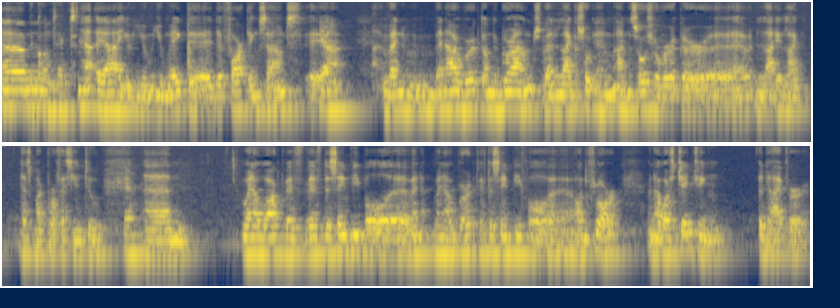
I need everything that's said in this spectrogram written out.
um, the contact yeah, yeah you, you, you make the, the farting sounds uh, yeah when when I worked on the ground when like so, um, I'm a social worker uh, like like that's my profession too. Yeah. Um, when I worked with, with the same people, uh, when, when I worked with the same people uh, on the floor, when I was changing a diaper,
